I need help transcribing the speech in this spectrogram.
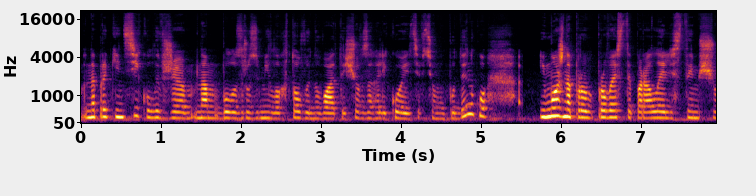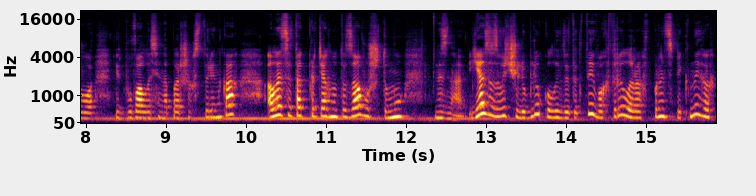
наприкінці, коли вже нам було зрозуміло, хто винуватий, що взагалі коїться в цьому будинку. І можна провести паралелі з тим, що відбувалося на перших сторінках, але це так притягнуто за вушу, тому не знаю. Я зазвичай люблю, коли в детективах, трилерах, в принципі, книгах,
